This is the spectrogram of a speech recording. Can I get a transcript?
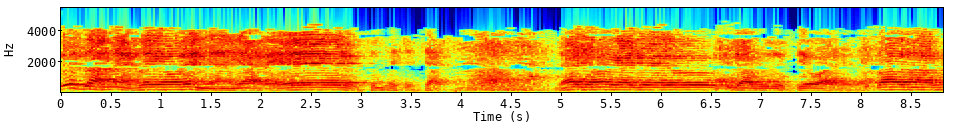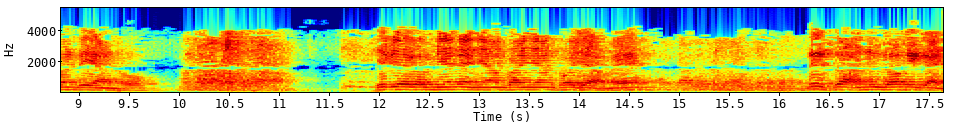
သစ္စာနဲ့လျော်တဲ့ဉာဏ်ရတယ်လို့သုံးသက်ချက်ကြတယ်ဒါကြောင့်ကြွယ်တို့ဥဒ္ဒ ဘုလို့ပြောရတယ်သာသနာ့တွင်တရားတော်ဖြစ်ပြကိုမြင်တဲ့ဉာဏ်ပါဉာဏ်ခေါ်ကြမယ်သစ္စာအနုလောမိကဉာဏ်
